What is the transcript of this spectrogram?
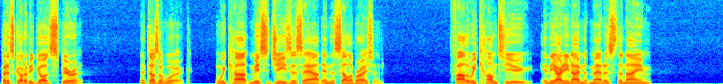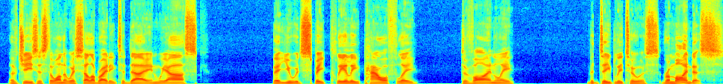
but it's got to be God's Spirit that does a work. And we can't miss Jesus out in the celebration. Father, we come to you in the only name that matters, the name of Jesus, the one that we're celebrating today. And we ask that you would speak clearly, powerfully, divinely, but deeply to us. Remind us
